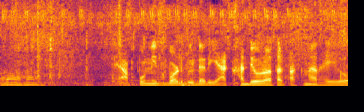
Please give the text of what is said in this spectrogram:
हां हां. या पुनीत बॉडी बिल्डर या खांद्यावर आता टाकणार आहे हो.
